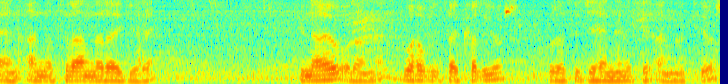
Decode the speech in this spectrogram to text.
yani anlatılanlara göre günahı olanlar bu havuzda kalıyor. Burası cehennemi anlatıyor.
